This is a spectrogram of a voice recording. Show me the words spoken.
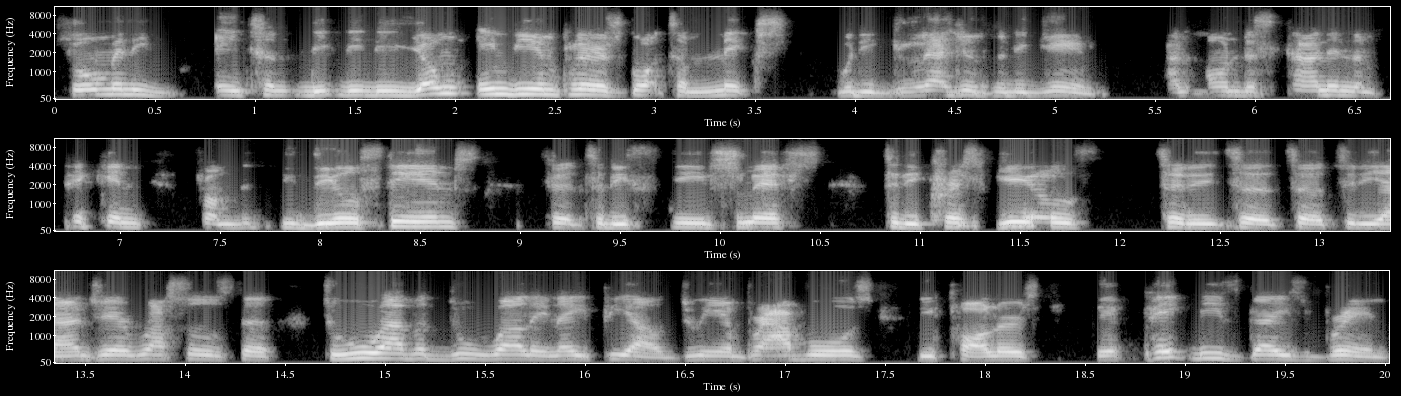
so many the, the, the young Indian players got to mix with the legends of the game and understanding and picking from the, the Dale Steens to, to the Steve Smiths to the Chris Gayles to the to, to, to the Andre Russells to to whoever do well in IPL, Dwayne Bravos, the Pollards. they pick these guys' brain,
